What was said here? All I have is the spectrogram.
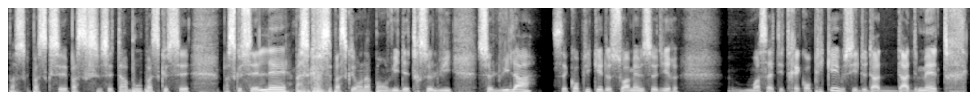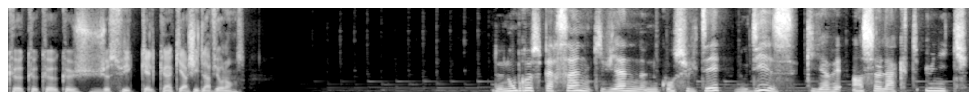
parce que c'est tabou, parce que c'est parce que c'est laid, parce que c'est parce qu'on n'a pas envie d'être celui celui-là. C'est compliqué de soi-même se dire. Moi, ça a été très compliqué aussi d'admettre que, que, que je suis quelqu'un qui agit de la violence de nombreuses personnes qui viennent nous consulter nous disent qu'il y avait un seul acte unique.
